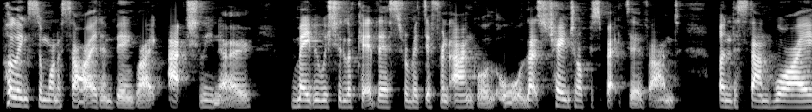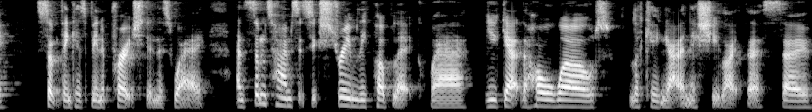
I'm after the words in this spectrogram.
pulling someone aside and being like, actually, no, maybe we should look at this from a different angle, or let's change our perspective and understand why something has been approached in this way. And sometimes it's extremely public where you get the whole world looking at an issue like this. So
